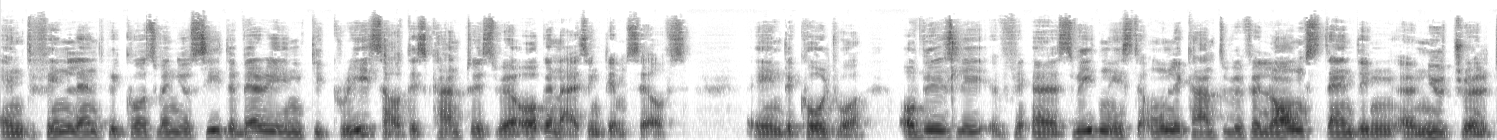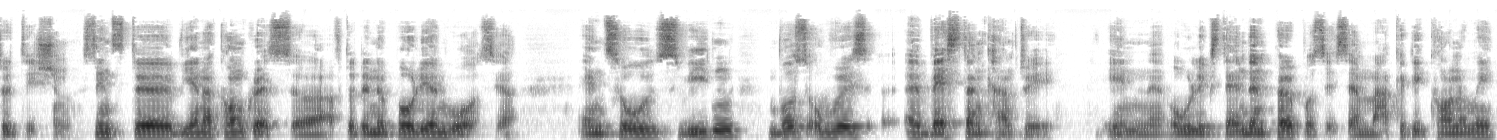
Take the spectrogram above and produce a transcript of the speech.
and Finland, because when you see the varying degrees how these countries were organizing themselves in the Cold War, obviously uh, Sweden is the only country with a long-standing uh, neutral tradition since the Vienna Congress uh, after the Napoleon Wars. Yeah? And so Sweden was always a Western country in all extent and purposes, a market economy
